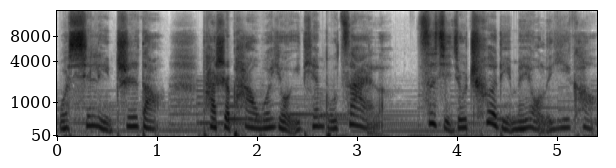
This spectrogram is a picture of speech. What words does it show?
我心里知道，他是怕我有一天不在了，自己就彻底没有了依靠。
